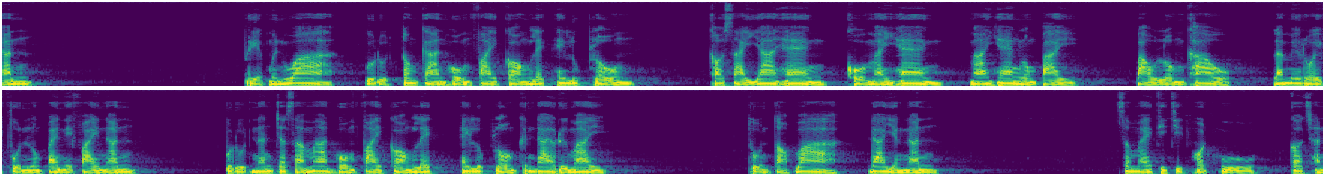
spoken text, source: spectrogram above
นั้น เปรียบเหมือนว่า บุรุษต้องการโหมไฟกองเล็กให้ลุกโพลงเขาใส่หญ้าแห้ง โคไม้แห้ง ไม้แห้งลงไป เป่าลมเข้า และไม่โรยฝุ่นลงไปในไฟนั้น บุรุษนั้นจะสามารถโหมไฟกองเล็กให้ลุกโผล่ขึ้นได้หรือไม่ ทูลตอบว่าได้อย่างนั้น สมัยที่จิตหดหูก็ฉัน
